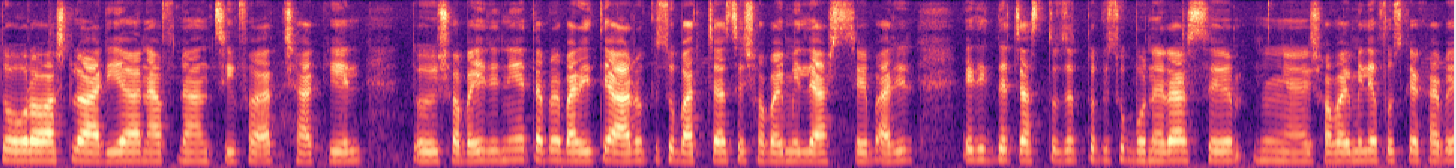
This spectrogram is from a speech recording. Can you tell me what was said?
তো ওরাও আসলো, আরিয়ান, আফনান, সিফাত, শাকিল, তো সবাই নিয়ে তারপরে বাড়িতে আরও কিছু বাচ্চা আছে, সবাই মিলে আসছে। বাড়ির এদিক দিয়ে চাস্তো চাস্ত কিছু বোনেরা আসছে সবাই মিলে ফুচকা খাবে।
